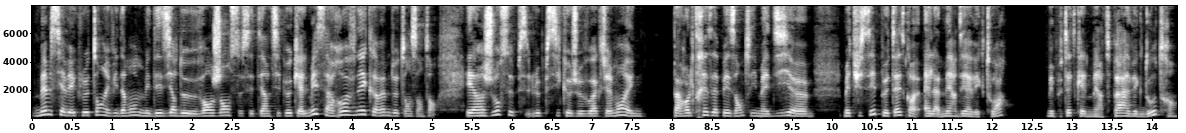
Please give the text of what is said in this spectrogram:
même si avec le temps, évidemment, mes désirs de vengeance s'étaient un petit peu calmés, ça revenait quand même de temps en temps. Et un jour, ce, le psy que je vois actuellement a une parole très apaisante. Il m'a dit, euh, mais tu sais, peut-être qu'elle a merdé avec toi, mais peut-être qu'elle merde pas avec d'autres.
